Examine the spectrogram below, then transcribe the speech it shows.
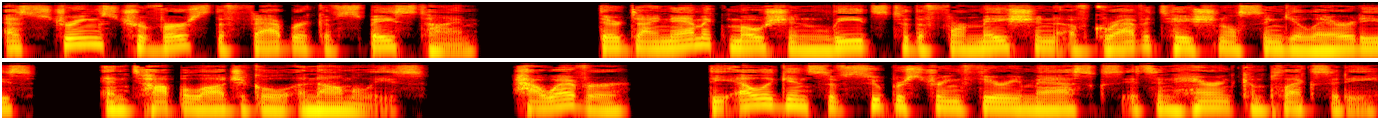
As strings traverse the fabric of spacetime, their dynamic motion leads to the formation of gravitational singularities and topological anomalies. However, the elegance of superstring theory masks its inherent complexity,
